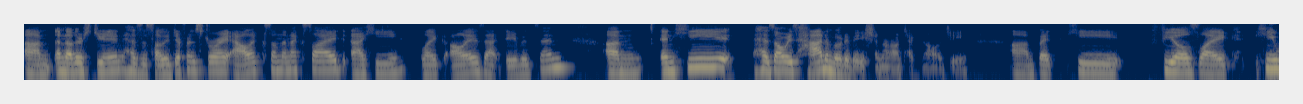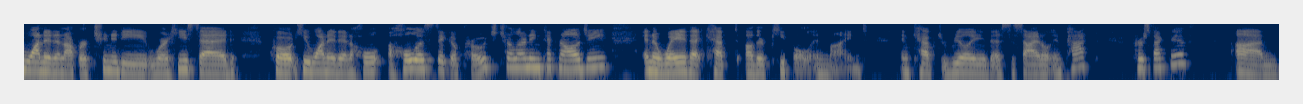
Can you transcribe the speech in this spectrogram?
Um, another student has a slightly different story, Alex on the next slide. Uh, he, like Ale, is at Davidson. Um, and he has always had a motivation around technology, um, but he feels like he wanted an opportunity where he said, quote, he wanted a, a holistic approach to learning technology in a way that kept other people in mind and kept really the societal impact perspective. Um,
